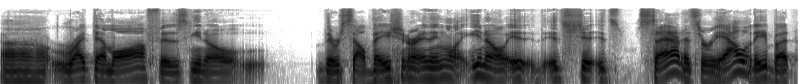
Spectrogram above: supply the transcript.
uh, write them off as, you know, their salvation or anything like, you know, it, it's, it's sad. It's a reality. But,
